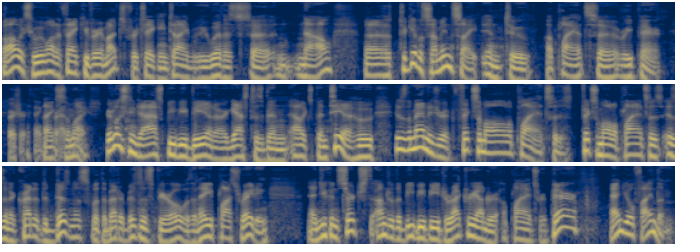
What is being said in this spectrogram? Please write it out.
Well, Alex, we want to thank you very much for taking time to be with us uh, now uh, to give us some insight into appliance uh, repair. For sure. Thank Thanks so me. much. You're listening to Ask BBB, and our guest has been Alex Pentia, who is the manager at Fix 'em All Appliances. Fix 'em All Appliances is an accredited business with the Better Business Bureau with an A plus rating, and you can search under the BBB directory under appliance repair, and you'll find them.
